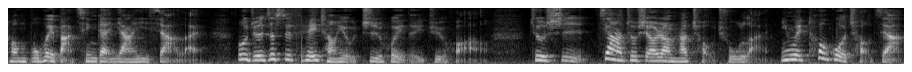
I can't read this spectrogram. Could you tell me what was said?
我们不会把情感压抑下来。”我觉得这是非常有智慧的一句话哦，就是架就是要让它吵出来，因为透过吵架，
